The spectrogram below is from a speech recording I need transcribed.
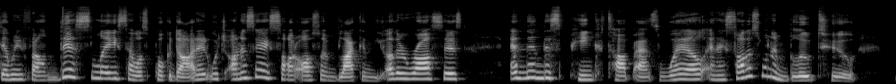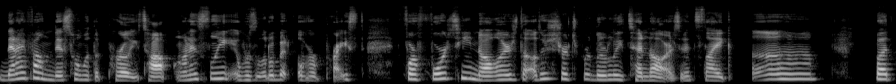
Then we found this lace that was polka dotted, which honestly I saw it also in black in the other Rosses. And then this pink top as well, and I saw this one in blue too. Then I found this one with a pearly top. Honestly, it was a little bit overpriced. For $14, the other shirts were literally $10. And it's like, uh, but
